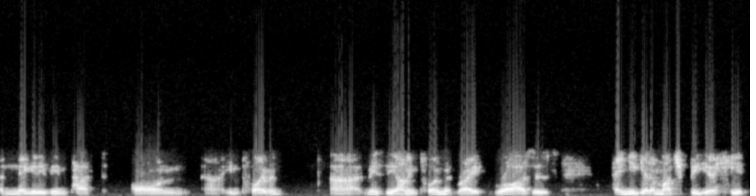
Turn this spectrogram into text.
a negative impact on uh, employment. Uh, it means the unemployment rate rises, and you get a much bigger hit,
